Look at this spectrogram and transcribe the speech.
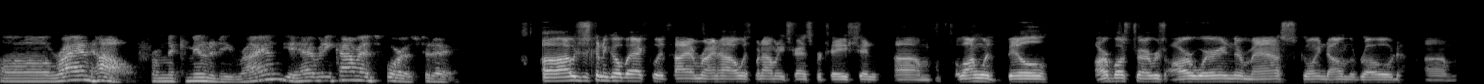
Uh, Ryan Howe from the community. Ryan, do you have any comments for us today? Uh, I was just going to go back with Hi, I'm Ryan Howe with Menomonie Transportation. Um, along with Bill, our bus drivers are wearing their masks going down the road. Um,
